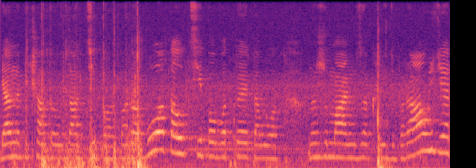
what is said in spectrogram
Я напечатал так, типа, поработал, типа, вот это вот. Нажимаем закрыть браузер.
